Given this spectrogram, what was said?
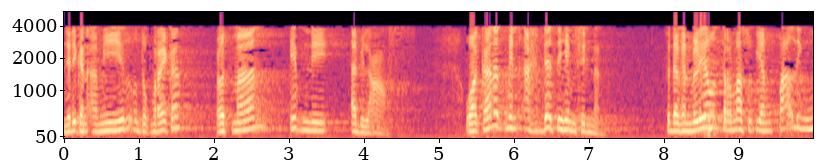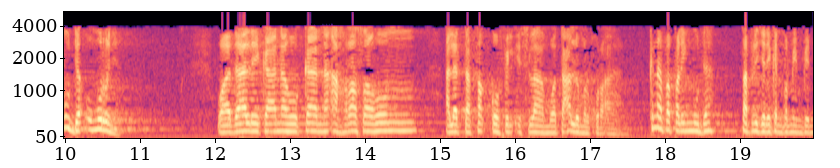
Menjadikan amir untuk mereka. Uthman ibni Abil As. Wa kanat min ahdatihim sinnan. Sedangkan beliau termasuk yang paling muda umurnya. Wa dhalika anahu kana ahrasahum ala tafaqquh fil Islam wa ta'allum al-Quran. Kenapa paling mudah tapi dijadikan pemimpin?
